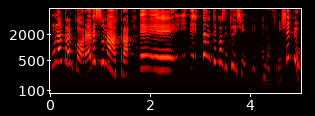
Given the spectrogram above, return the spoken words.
un'altra ancora, adesso un'altra, e tante cose tu dici, e non finisce più.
